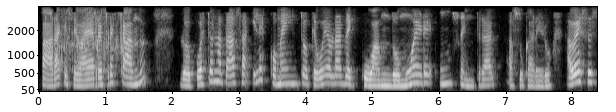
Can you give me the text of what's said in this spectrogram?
para que se vaya refrescando. Lo he puesto en la taza y les comento que voy a hablar de cuando muere un central azucarero. A veces,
